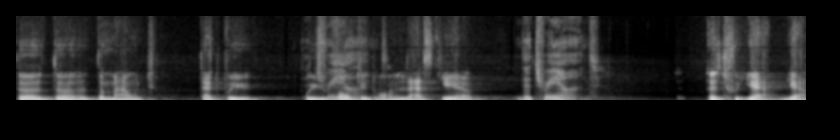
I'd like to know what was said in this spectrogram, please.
The the the mount that we we voted on last year. The Treant. The tr- yeah yeah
